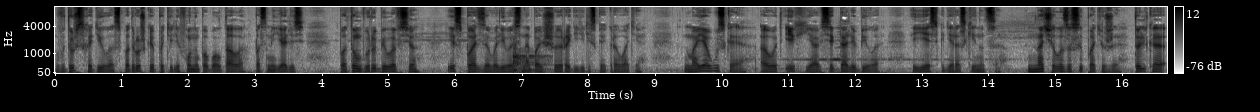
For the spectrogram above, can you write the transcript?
В душ сходила, с подружкой по телефону поболтала, посмеялись. Потом вырубила все и спать завалилась на большой родительской кровати. Моя узкая, а вот их я всегда любила. Есть где раскинуться. Начала засыпать уже. Только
